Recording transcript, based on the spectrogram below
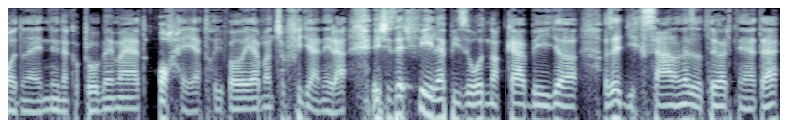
oldani egy nőnek a problémáját, ahelyett, hogy valójában csak figyelni rá. És ez egy fél epizódnak kb. így a, az egyik szálon ez a története,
